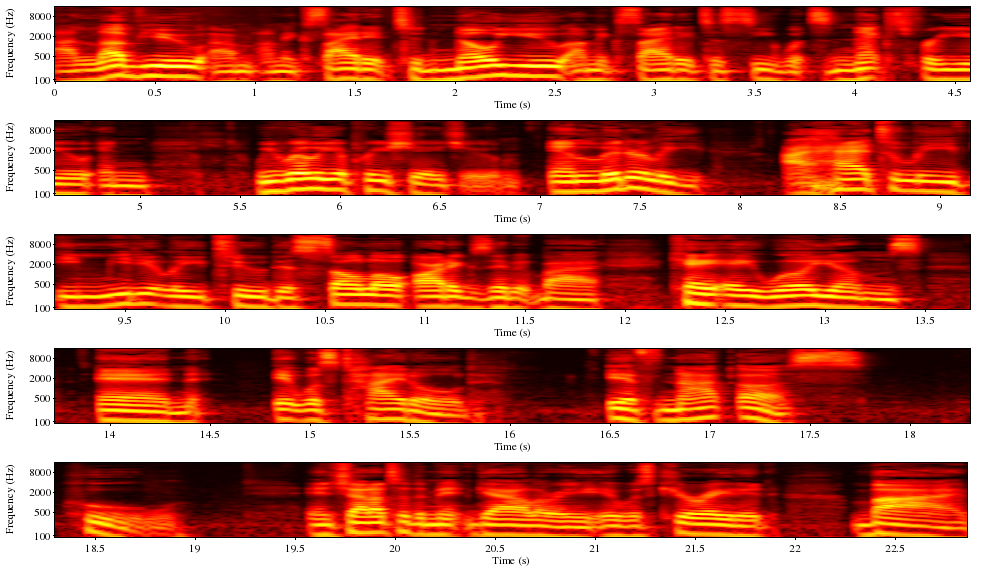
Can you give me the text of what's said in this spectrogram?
I, I love you. I'm I'm excited to know you. I'm excited to see what's next for you, and we really appreciate you. And literally, I had to leave immediately to this solo art exhibit by K. A. Williams, and it was titled "If Not Us, Who." And shout out to the Mint Gallery. It was curated by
